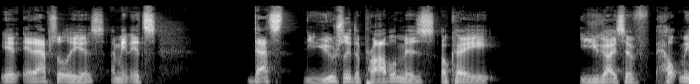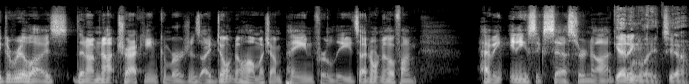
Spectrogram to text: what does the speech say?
it, it absolutely is. I mean, it's that's usually the problem. Is okay. You guys have helped me to realize that I'm not tracking conversions. I don't know how much I'm paying for leads. I don't know if I'm having any success or not. Getting leads, yeah.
